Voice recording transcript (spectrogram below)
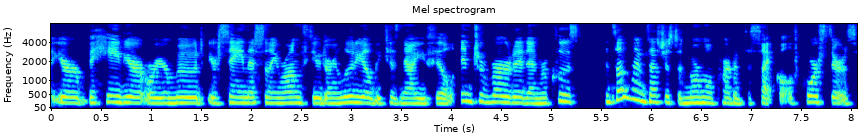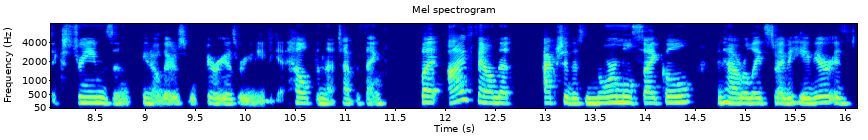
your behavior or your mood, you're saying there's something wrong with you during luteal because now you feel introverted and recluse. And sometimes that's just a normal part of the cycle. Of course, there's extremes and, you know, there's areas where you need to get help and that type of thing. But I found that actually this normal cycle and how it relates to my behavior is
